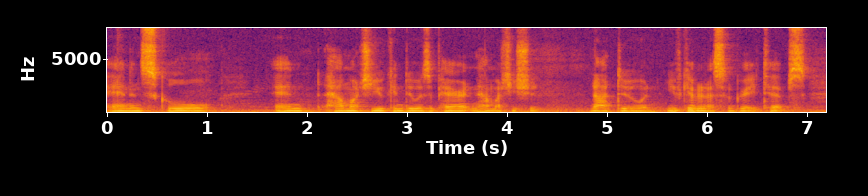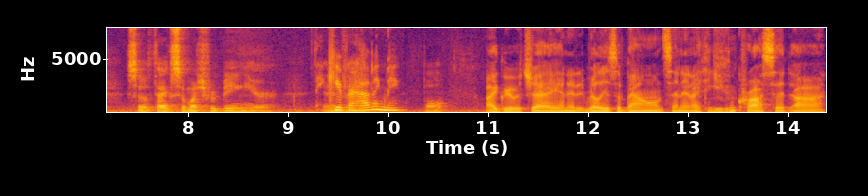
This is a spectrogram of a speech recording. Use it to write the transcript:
and in school, and how much you can do as a parent and how much you should not do. And you've given us some great tips. So thanks so much for being here. Thank and, you for uh, having me. Paul? I agree with Jay, and it really is a balance, and I think you can cross it, uh,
